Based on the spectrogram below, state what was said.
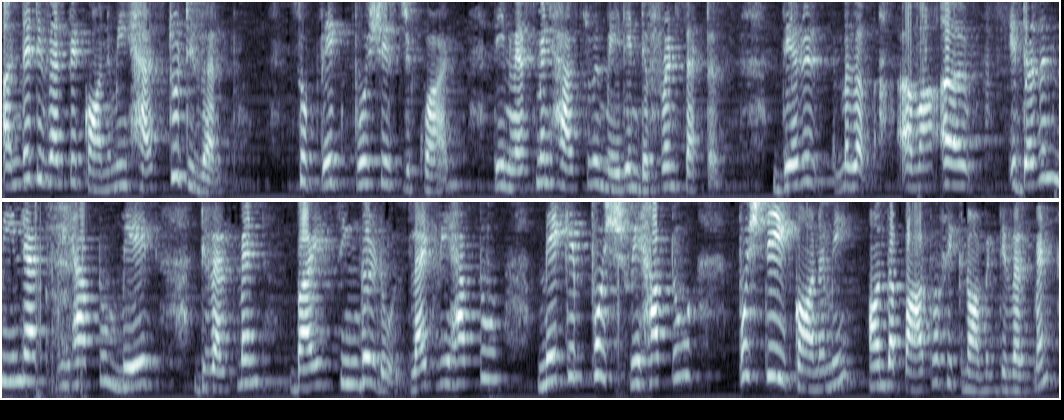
Underdeveloped economy has to develop so big push is required. The investment has to be made in different sectors. there is uh, it doesn't mean that we have to make development by single dose like we have to make a push we have to push the economy on the path of economic development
